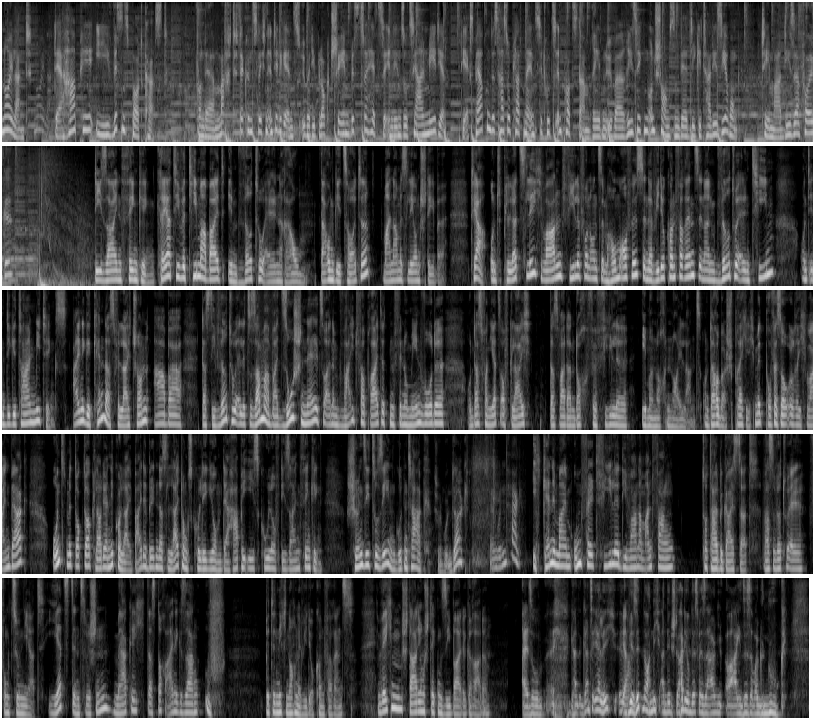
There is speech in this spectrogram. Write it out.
Neuland, der HPI Wissenspodcast. Von der Macht der künstlichen Intelligenz über die Blockchain bis zur Hetze in den sozialen Medien. Die Experten des Hasso-Plattner-Instituts in Potsdam reden über Risiken und Chancen der Digitalisierung. Thema dieser Folge Design Thinking, kreative Teamarbeit im virtuellen Raum. Darum geht's heute. Mein Name ist Leon Stäbe. Tja, und plötzlich waren viele von uns im Homeoffice, in der Videokonferenz, in einem virtuellen Team und in digitalen Meetings. Einige kennen das vielleicht schon, aber dass die virtuelle Zusammenarbeit so schnell zu einem weit verbreiteten Phänomen wurde und das von jetzt auf gleich, das war dann doch für viele immer noch Neuland. Und darüber spreche ich mit Professor Ulrich Weinberg und mit Dr. Claudia Nicolai. Beide bilden das Leitungskollegium der HPI School of Design Thinking. Schön, Sie zu sehen. Guten Tag. Schönen guten Tag. Schönen guten Tag. Ich kenne in meinem Umfeld viele, die waren am Anfang total begeistert, was virtuell funktioniert. Jetzt inzwischen merke ich, dass doch einige sagen, uff, bitte nicht noch eine Videokonferenz. In welchem Stadium stecken Sie beide gerade? Also ganz ehrlich, äh, ja. wir sind noch nicht an dem Stadium, dass wir sagen, oh, jetzt ist aber genug.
